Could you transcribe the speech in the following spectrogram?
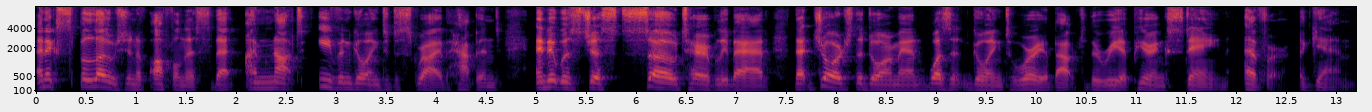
An explosion of awfulness that I'm not even going to describe happened, and it was just so terribly bad that George the doorman wasn't going to worry about the reappearing stain ever again.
